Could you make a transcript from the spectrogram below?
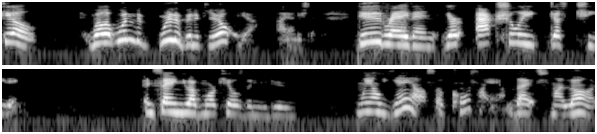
Kill. Well, it wouldn't have would have been a kill. Yeah, I understand. Dude, Raven, you're actually just cheating and saying you have more kills than you do. Well, yes, of course I am. That's my life.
